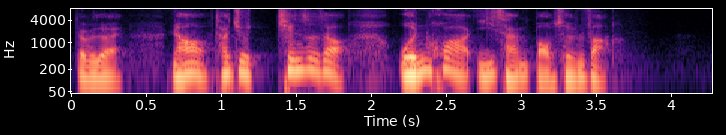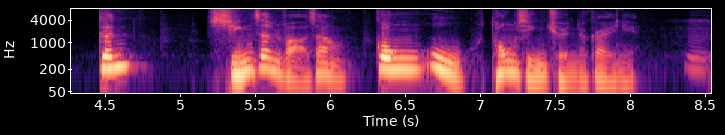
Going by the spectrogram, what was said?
对不对？然后他就牵涉到文化遗产保存法跟行政法上公务通行权的概念。嗯，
